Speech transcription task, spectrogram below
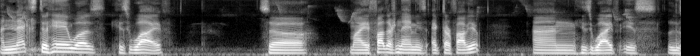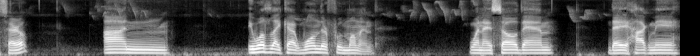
And next to him was his wife. So my father's name is Hector Fabio and his wife is Lucero. And it was like a wonderful moment. When I saw them they hugged me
